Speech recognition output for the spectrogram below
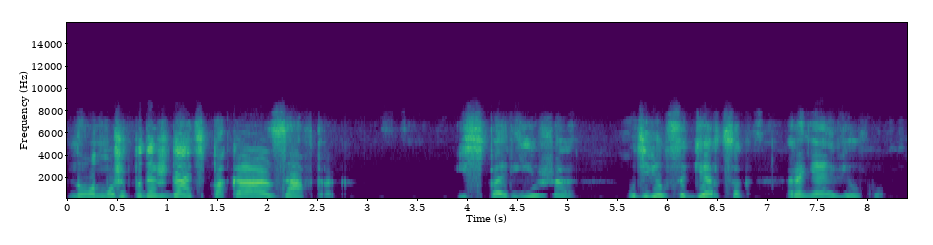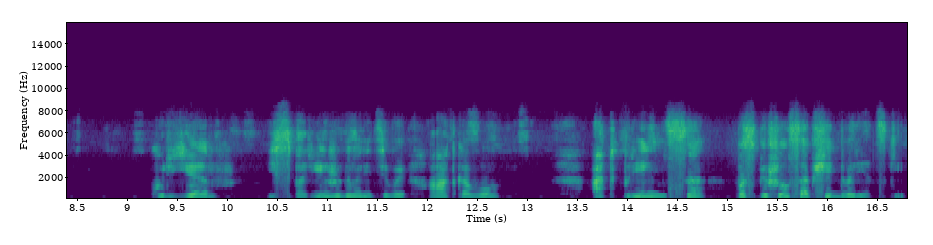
но он может подождать, пока завтрак. «Из Парижа?» — удивился герцог, роняя вилку. «Курьер из Парижа, говорите вы? А от кого?» «От принца», — поспешил сообщить дворецкий.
